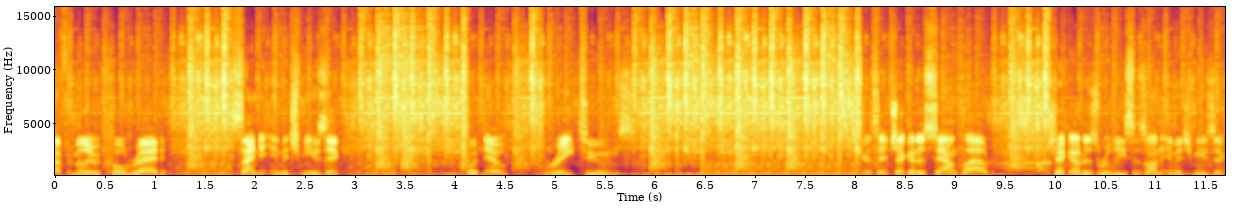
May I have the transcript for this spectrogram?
not familiar with Code Red, signed to Image Music, putting out great tunes. Like I said, check out his SoundCloud, check out his releases on Image Music.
